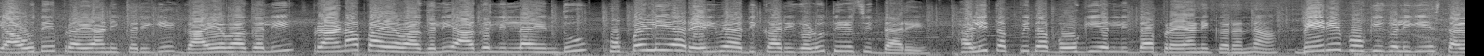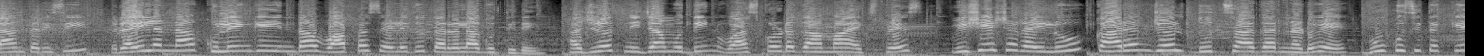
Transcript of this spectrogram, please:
ಯಾವುದೇ ಪ್ರಯಾಣಿಕರಿಗೆ ಗಾಯವಾಗಲಿ, ಪ್ರಾಣಾಪಾಯವಾಗಲಿ ಆಗಲಿಲ್ಲ ಎಂದು ಹುಬ್ಬಳ್ಳಿಯ ರೈಲ್ವೆ ಅಧಿಕಾರಿಗಳು ತಿಳಿಸಿದ್ದಾರೆ. ಹಳಿ ತಪ್ಪಿದ ಬೋಗಿಯಲ್ಲಿದ್ದ ಪ್ರಯಾಣಿಕರನ್ನ ಬೇರೆ ಬೋಗಿಗಳಿಗೆ ಸ್ಥಳಾಂತರಿಸಿ ರೈಲನ್ನ ಕುಲೆಂಗೆಯಿಂದ ವಾಪಸ್ ಎಳೆದು ತರಲಾಗುತ್ತಿದೆ. ಹಜರತ್ ನಿಜಾಮುದ್ದೀನ್ ವಾಸ್ಕೋಡಗಾಮ ಎಕ್ಸ್ಪ್ರೆಸ್ ವಿಶೇಷ ರೈಲು ಕಾರಂಜೋಲ್ ದೂದ್ಸಾಗರ್ ನಡುವೆ ಭೂಕುಸಿತಕ್ಕೆ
